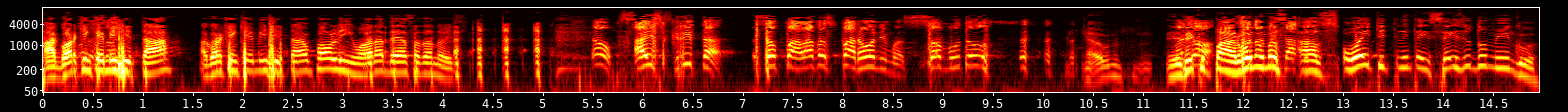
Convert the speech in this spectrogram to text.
Agora quem quer me irritar, agora quem quer me irritar é o Paulinho, hora dessa da noite. Não, a escrita são palavras parônimas, só mudam. ele Mas, vem com parônimas às 8h36 do domingo.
